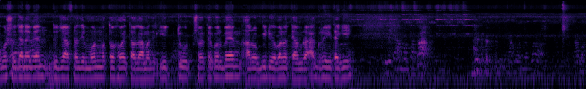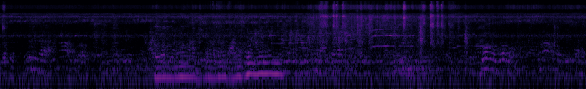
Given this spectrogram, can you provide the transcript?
অবশ্যই জানাবেন। যদি আপনাদের মন মতো হয় তাহলে আমাদেরকে একটু উৎসাহিত করবেন আরও ভিডিও বানাতে আমরা আগ্রহী থাকি।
